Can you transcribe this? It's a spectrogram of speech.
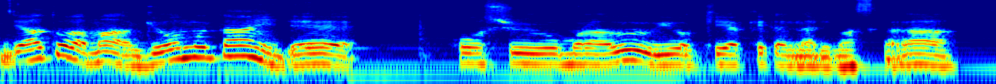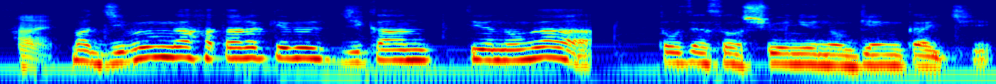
であとはまあ業務単位で報酬をもらう要は契約形態になりますから、はい。まあ、自分が働ける時間っていうのが当然その収入の限界値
